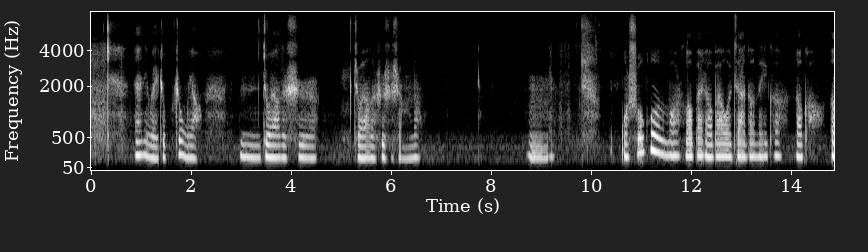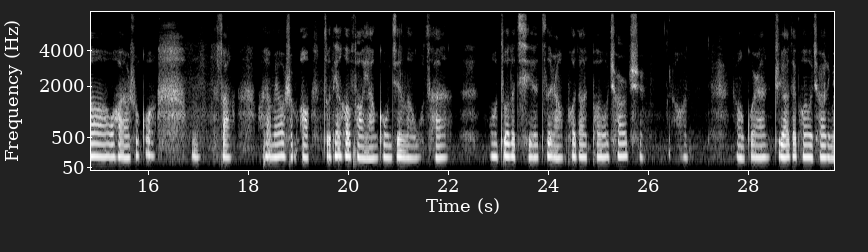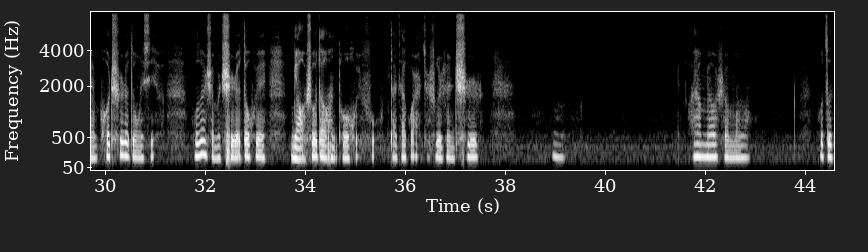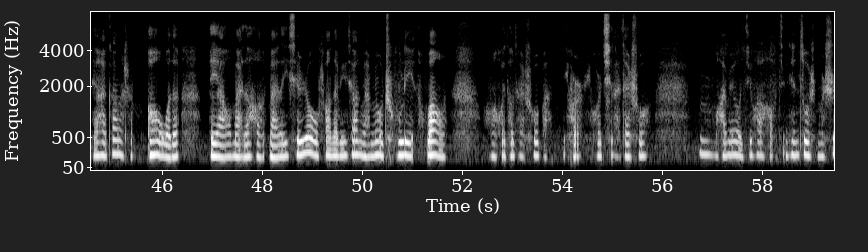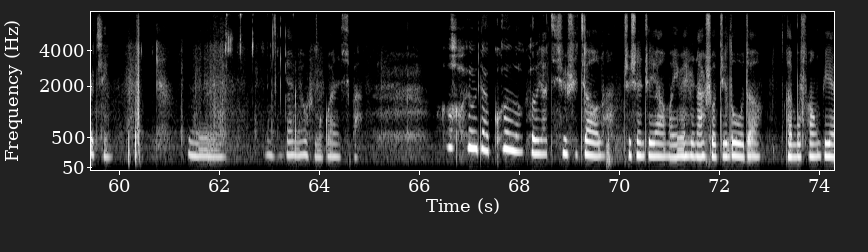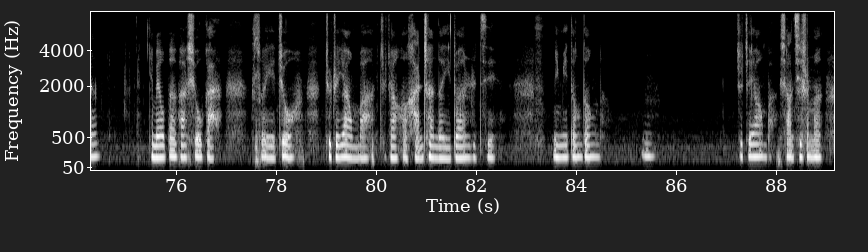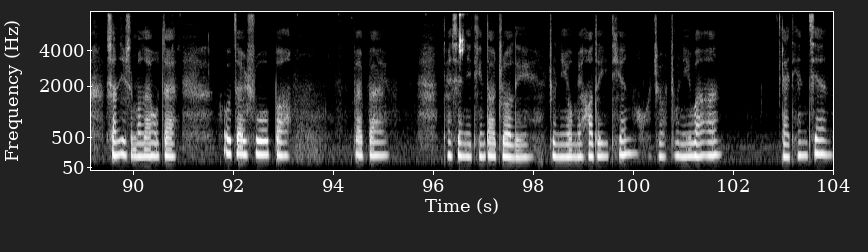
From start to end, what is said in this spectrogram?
Anyway，这不重要，嗯，重要的是，重要的是是什么呢？嗯，我说过了吗？老板要把我加到那个老高，呃，我好像说过了，嗯，算了，好像没有什么。哦，昨天和仿阳共进了午餐，我做了茄子，然后泼到朋友圈去。然后果然，只要在朋友圈里面泼吃的东西，无论什么吃的，都会秒收到很多回复。大家果然就是个认吃的，嗯，好像没有什么了。我昨天还干了什么？哦，我的，哎呀，我买的好，买了一些肉放在冰箱里面还没有处理呢，忘了，忘了，回头再说吧，一会儿一会儿起来再说。嗯，我还没有计划好今天做什么事情。嗯，应该没有什么关系吧。哦，有点困了，可能要继续睡觉了。就先这样吧，因为是拿手机录的，很不方便，也没有办法修改，所以就就这样吧。就这样很寒碜的一段日记，迷迷瞪瞪的，嗯。就这样吧，想起什么，想起什么来，我再，我再说吧。拜拜，感谢你听到这里，祝你有美好的一天，或者祝你晚安，改天见。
